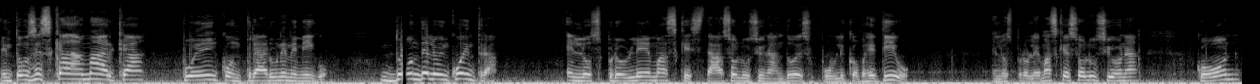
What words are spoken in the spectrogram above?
Entonces cada marca puede encontrar un enemigo. ¿Dónde lo encuentra? En los problemas que está solucionando de su público objetivo. En los problemas que soluciona con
